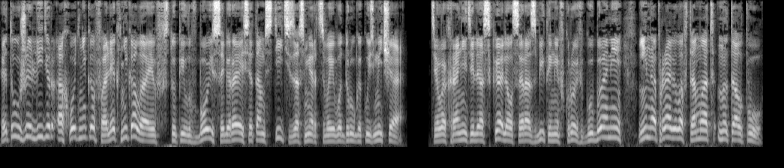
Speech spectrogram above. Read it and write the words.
Это уже лидер охотников Олег Николаев вступил в бой, собираясь отомстить за смерть своего друга Кузьмича. Телохранитель оскалился разбитыми в кровь губами и направил автомат на толпу.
